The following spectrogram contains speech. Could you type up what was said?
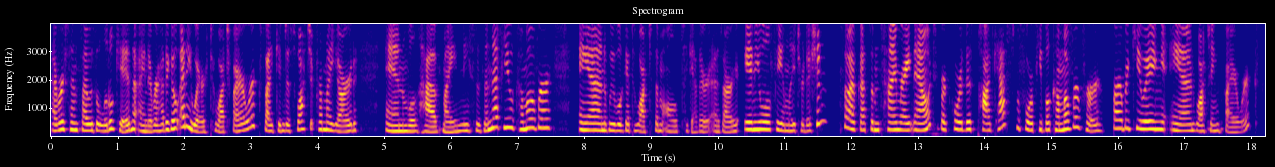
ever since I was a little kid, I never had to go anywhere to watch fireworks. I can just watch it from my yard, and we'll have my nieces and nephew come over, and we will get to watch them all together as our annual family tradition. So, I've got some time right now to record this podcast before people come over for barbecuing and watching fireworks.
